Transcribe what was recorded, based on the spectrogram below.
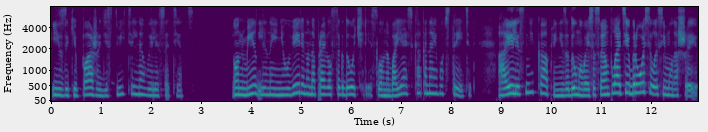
и из экипажа действительно вылез отец. Он медленно и неуверенно направился к дочери, словно боясь, как она его встретит. А Элис, ни капли не задумываясь о своем платье, бросилась ему на шею,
